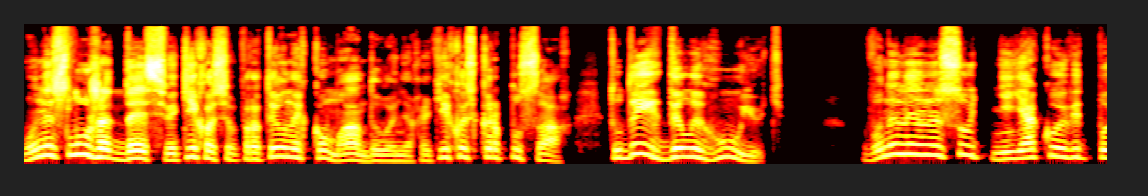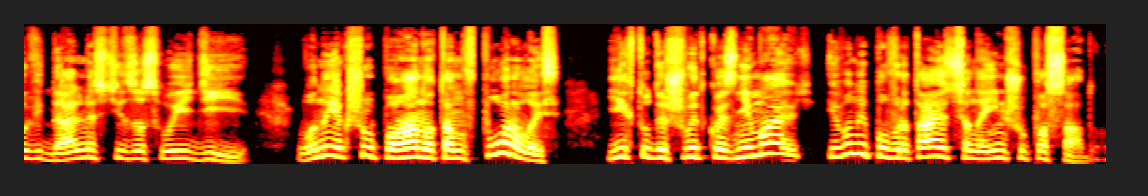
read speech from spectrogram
Вони служать десь в якихось оперативних командуваннях, якихось корпусах. Туди їх делегують. Вони не несуть ніякої відповідальності за свої дії. Вони, якщо погано там впорались, їх туди швидко знімають і вони повертаються на іншу посаду.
